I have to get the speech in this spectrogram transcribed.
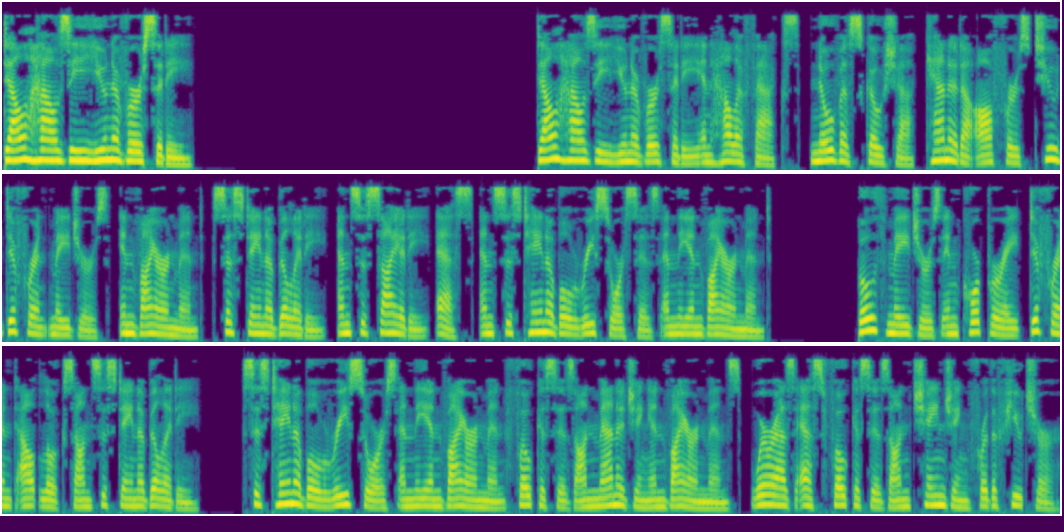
Dalhousie University Dalhousie University in Halifax, Nova Scotia, Canada offers two different majors, Environment, Sustainability, and Society and Sustainable Resources and the Environment. Both majors incorporate different outlooks on sustainability. Sustainable Resource and the Environment focuses on managing environments, whereas S focuses on changing for the future.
